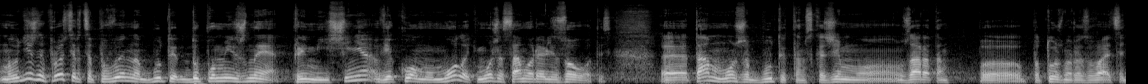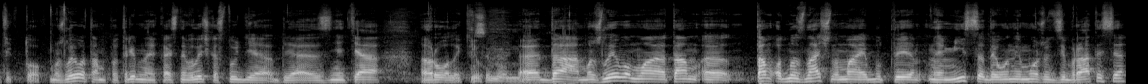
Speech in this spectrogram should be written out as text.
молодіжний простір це повинно бути допоміжне приміщення, в якому молодь може самореалізовуватись. Е, там може бути там, скажімо, зараз там потужно розвивається TikTok. Можливо, там потрібна якась невеличка студія для зняття роликів. Е, да, можливо, там, е, там однозначно має бути е, місце, де вони можуть зібратися,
